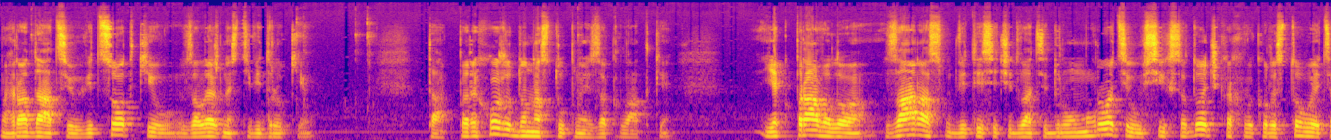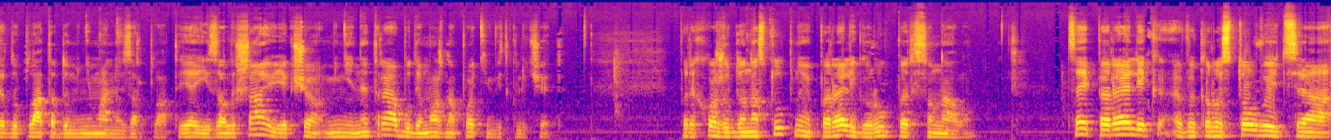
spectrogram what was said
градацію відсотків в залежності від років. Так, переходжу до наступної закладки. Як правило, зараз, у 2022 році, у всіх садочках використовується доплата до мінімальної зарплати. Я її залишаю, якщо мені не треба буде, можна потім відключити. Переходжу до наступної перелік груп персоналу. Цей перелік використовується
